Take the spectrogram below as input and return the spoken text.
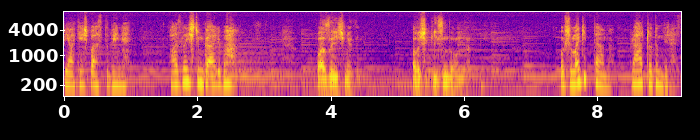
Bir ateş bastı beni. Fazla içtim galiba. Fazla içmedin. Alışık değilsin de ondan. Hoşuma gitti ama. Rahatladım biraz.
